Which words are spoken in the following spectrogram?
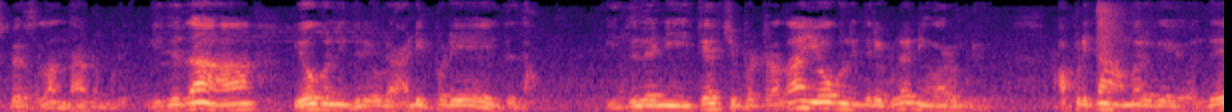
ஸ்பேஸ்லாம் தாண்ட முடியும். இதுதான் யோக நிதிரையோட அடிப்படையே இதுதான். இதில் நீ தேர்ச்சி பெற்றாதான் யோக நிதிரைக்குள்ளே நீ வர முடியும். அப்படித்தான் அமெரிக்கை வந்து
